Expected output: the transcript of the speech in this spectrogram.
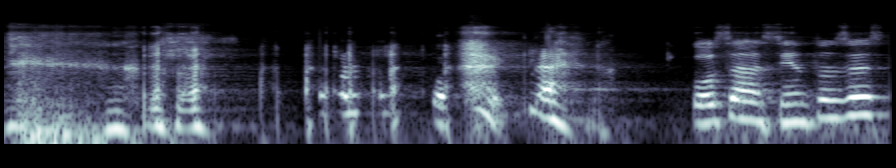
claro. Cosas así. Entonces,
